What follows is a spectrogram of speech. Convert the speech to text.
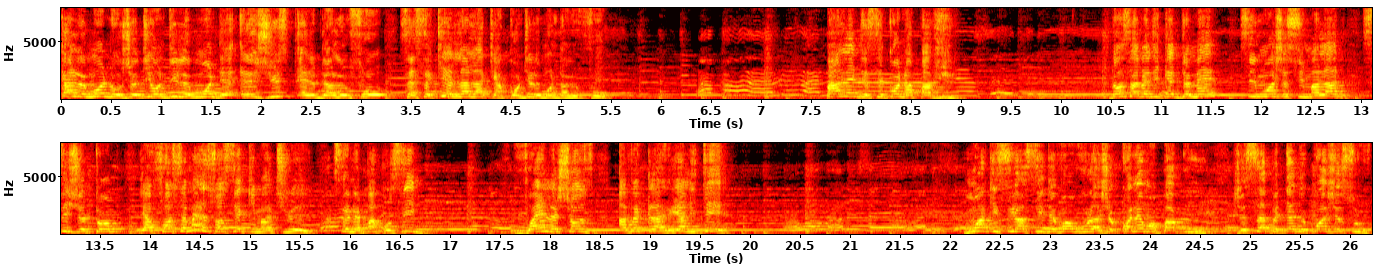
Quand le monde aujourd'hui, on dit le monde est injuste et dans le faux, c'est ce qui est là, là qui a conduit le monde dans le faux. Parler de ce qu'on n'a pas vu. Donc ça veut dire que demain, si moi je suis malade, si je tombe, il y a forcément un sorcier qui m'a tué. Ce n'est pas possible. Voyez les choses avec la réalité. Moi qui suis assis devant vous là, je connais mon parcours. Je sais peut-être de quoi je souffre.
